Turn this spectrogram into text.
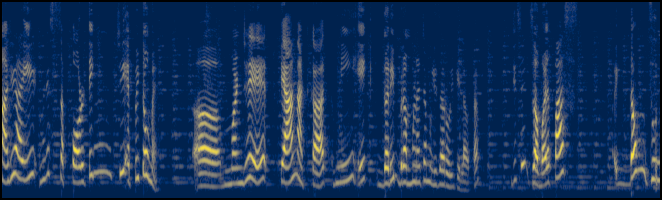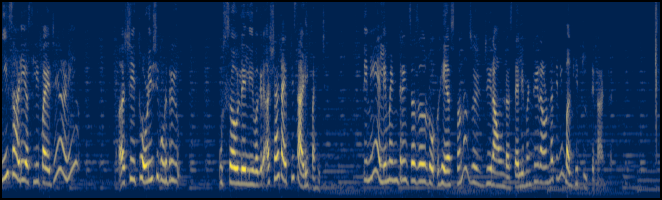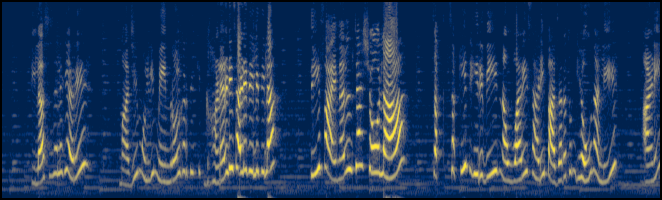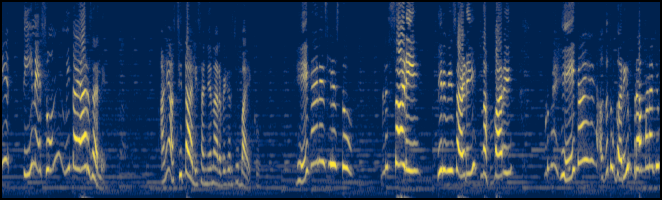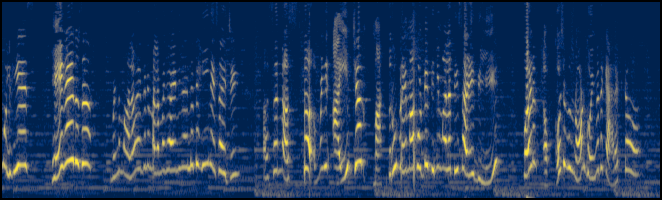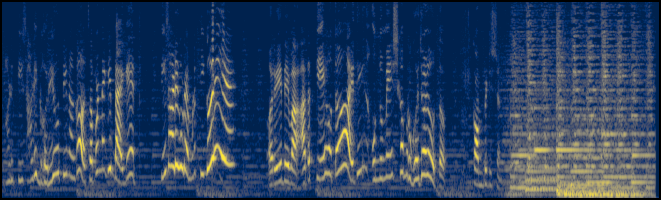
माझी आई म्हणजे सपोर्टिंगची एपिटोम आहे म्हणजे त्या नाटकात मी एक गरीब ब्राह्मणाच्या मुलीचा रोल केला होता. जिची जवळपास एकदम जुनी साडी असली पाहिजे आणि अशी थोडीशी कुठेतरी उसवलेली वगैरे अशा टाईपची साडी पाहिजे. तिने एलिमेंटरीचा जो रो- हे असतो ना जो जी राऊंड असते एलिमेंटरी राऊंडला तिने बघितलं ते नाटक. तिला असं झालं की अरे माझी मुलगी मेन रोल करते की घाणेरडी साडी दिली तिला. ती फायनलच्या शोला चकचकीत हिरवी नऊवारी साडी बाजारातून घेऊन आली आणि ती नेसून मी तयार झाले. आणि असिता आली संजय नार्वेकरची बायको. हे काय नेसलीस तू? म्हणजे साडी हिरवी साडी नऊवारी. म्हणून हे काय? अगं तू गरीब ब्राह्मणाची मुलगी आहेस. हे काय तुझं? म्हणलं मला माहिती नाही मला माझ्या आईने सांगितलं तर ही नेसायची. असं नसतं. म्हणजे आईच्या मातृप्रेमापोटी तिने मला ती साडी दिली पण of course it was not going with character आणि ती साडी घरी होती ना ग असं पण नाही की बॅगेत. ती साडी कुठे आहे? ती घरी आहे. अरे देवा आता ते होतं आय थिंक उन्मेष का मृगजळ होतं कॉम्पिटिशन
